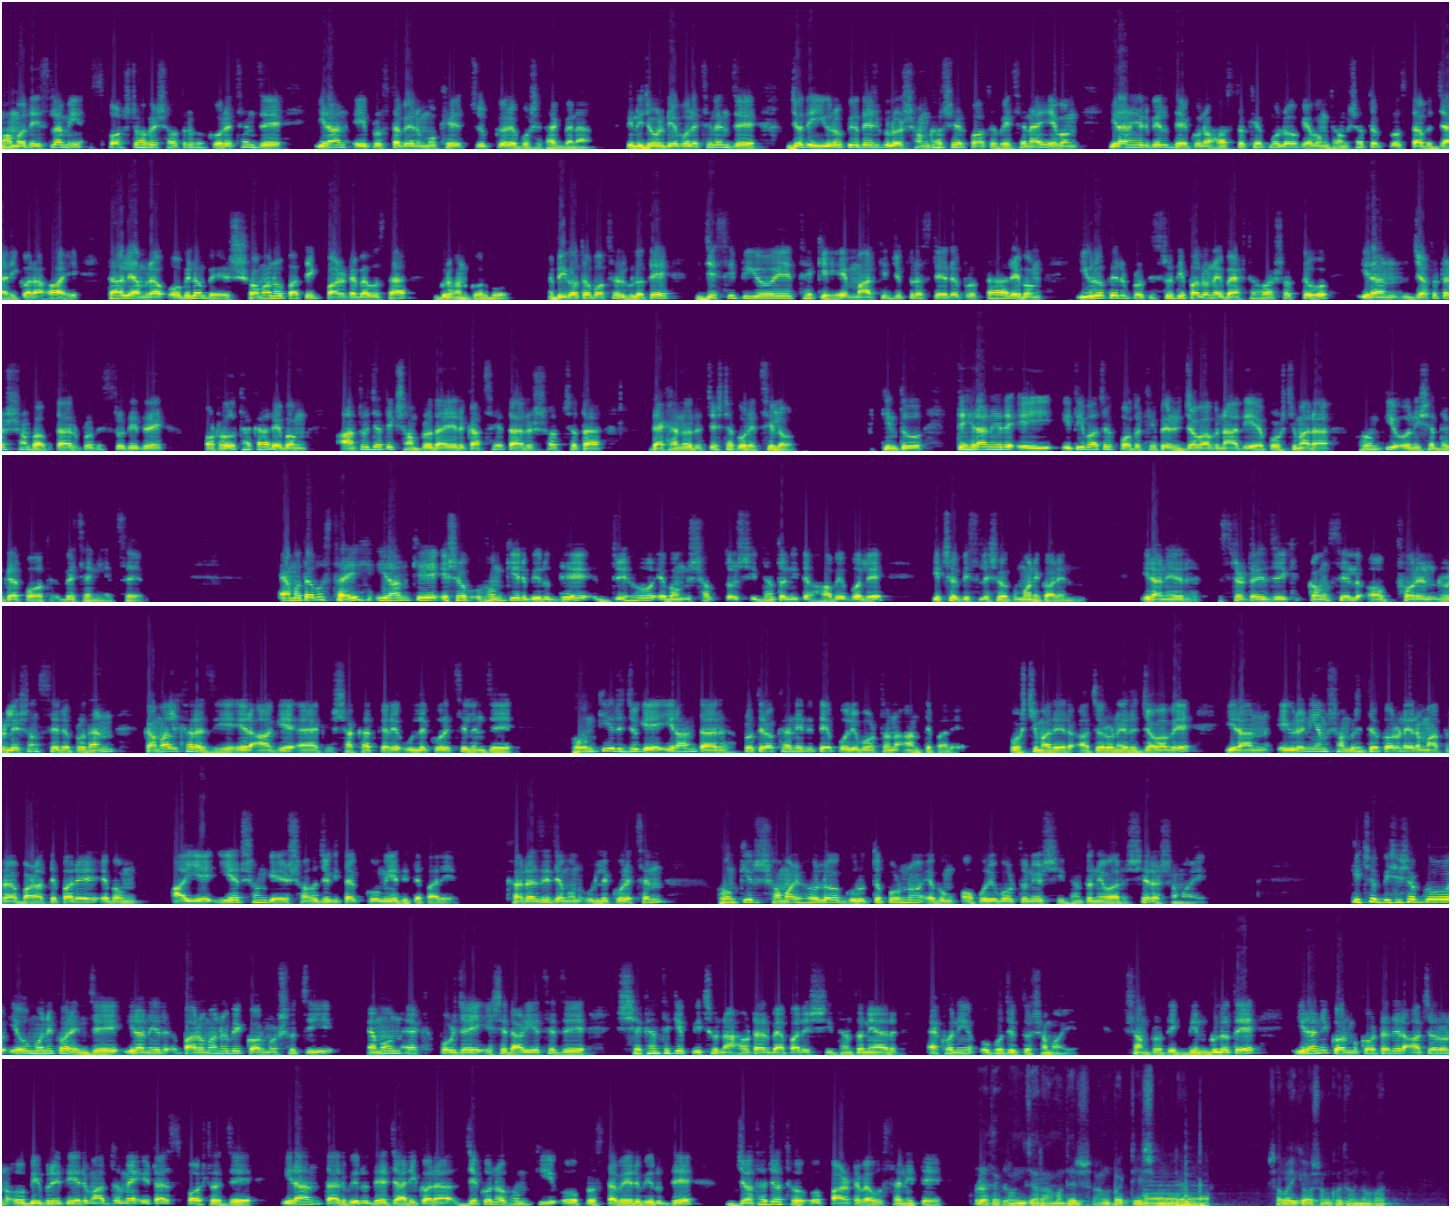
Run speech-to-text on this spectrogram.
মোহাম্মদ ইসলামী স্পষ্টভাবে সতর্ক করেছেন যে ইরান এই প্রস্তাবের মুখে চুপ করে বসে থাকবে না। তিনি জোর দিয়ে বলেছিলেন যে, যদি ইউরোপীয় দেশগুলো সংঘর্ষের পথ বেছে নেয় এবং ইরানের বিরুদ্ধে কোনো হস্তক্ষেপমূলক এবং ধ্বংসাত্মক প্রস্তাব জারি করা হয়, তাহলে আমরা অবিলম্বে সমানুপাতিক পাল্টা ব্যবস্থা গ্রহণ করব। বিগত বছরগুলোতে জেসিপিওএ থেকে মার্কিন যুক্তরাষ্ট্রের প্রত্যাহার এবং ইউরোপের প্রতিশ্রুতি পালনে ব্যর্থ হওয়া সত্ত্বেও ইরান যতটা সম্ভব তার প্রতিশ্রুতিতে অটল থাকার এবং আন্তর্জাতিক সম্প্রদায়ের কাছে তার স্বচ্ছতা দেখানোর চেষ্টা করেছিল। কিন্তু তেহরানের এই ইতিবাচক পদক্ষেপের জবাব না দিয়ে পশ্চিমারা হুমকি ও নিষেধাজ্ঞার পথ বেছে নিয়েছে। এমতাবস্থায় ইরানকে এসব হুমকির বিরুদ্ধে দৃঢ় এবং শক্ত সিদ্ধান্ত নিতে হবে বলে কিছু বিশ্লেষক মনে করেন। ইরানের strategic council of foreign relations এর প্রধান কামাল খারাজি এর আগে এক সাক্ষাৎকারে উল্লেখ করেছিলেন যে, হুমকির যুগে ইরান তার প্রতিরক্ষা নীতিতে পরিবর্তন আনতে পারে। পশ্চিমাদের আচরণের জবাবে ইরান ইউরেনিয়াম সমৃদ্ধকরণের মাত্রা বাড়াতে পারে এবং আইএই এর সঙ্গে সহযোগিতা কমিয়ে দিতে পারে। খারাজি যেমন উল্লেখ করেছেন, হুমকির সময় হল গুরুত্বপূর্ণ এবং অপরিবর্তনীয় সিদ্ধান্ত নেওয়ার সেরা সময়। কিছু বিশেষজ্ঞ এও মনে করেন যে ইরানের পারমাণবিক কর্মসূচি এমন এক পর্যায়ে এসে দাঁড়িয়েছে যে সেখান থেকে পিছু না হটার ব্যাপারে সিদ্ধান্ত নেয়ার এখনই উপযুক্ত সময়। সাম্প্রতিক দিনগুলোতে ইরানি কর্মকর্তাদের আচরণ ও বিবৃতির মাধ্যমে এটা স্পষ্ট যে ইরান তার বিরুদ্ধে জারি করা যে কোনো হুমকি ও প্রস্তাবের বিরুদ্ধে যথাযথ ও পাল্টা ব্যবস্থা নিতে যারা আমাদের সংবাদটি শুনলেন, সবাইকে অসংখ্য ধন্যবাদ।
